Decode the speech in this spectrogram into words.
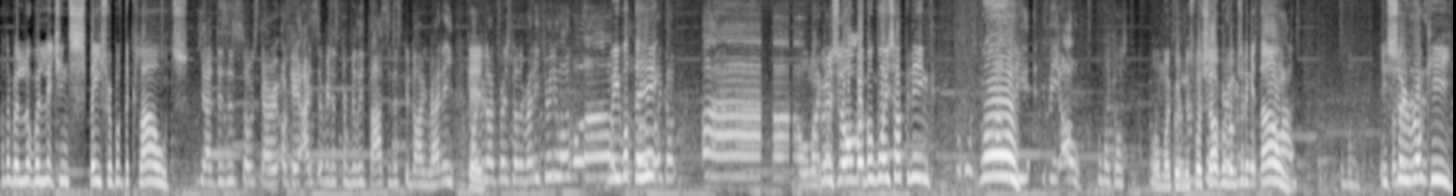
I know, but look, we're literally in space. We're above the clouds. Yeah, this is so scary. Okay, I said we just go really fast and just go down. Ready? Okay. I'll go down first, brother. Ready? Three, two, one. Whoa! Wait, what the heck? oh heck? My God. Ah! Oh, my, God. goodness. Oh my god, what is happening? Oh, gosh. Whoa! He hit me. Oh, oh my gosh. Oh my goodness, watch out, brother. I'm trying to get down. Oh my. It's Brother, so rocky.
